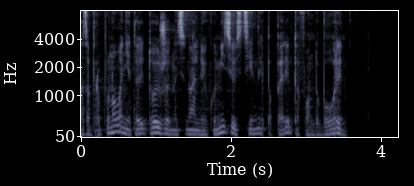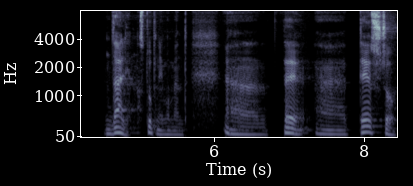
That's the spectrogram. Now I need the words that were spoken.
запропоновані тою же національною комісією з цінних паперів та фондового ринку. Далі, наступний момент. Е, Це е, те, що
